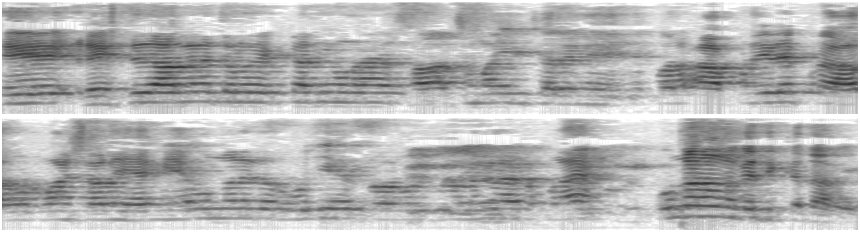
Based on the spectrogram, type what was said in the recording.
ਤੇ ਰਿਸ਼ਤੇਦਾਰ ਨੇ ਚਲੋ ਇੱਕ ਆਦੀ ਹੁਣ ਸਾਥ ਸਮਾਈ ਵਿਚਾਰੇ ਨੇ ਤੇ ਪਰ ਆਪਣੇ ਜਿਹੜੇ ਭਰਾ ਰੋਡਵਾਂਸ਼ ਵਾਲੇ ਹੈਗੇ ਆ ਉਹਨਾਂ ਨੇ ਤਾਂ ਰੋਜ਼ ਹੀ ਇਸ ਰੋਡ ਤੋਂ ਲੰਘਣਾ ਟੱਪਣਾ ਹੈ, ਉਹਨਾਂ ਨੂੰ ਦਿੱਕਤ ਆਵੇ।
